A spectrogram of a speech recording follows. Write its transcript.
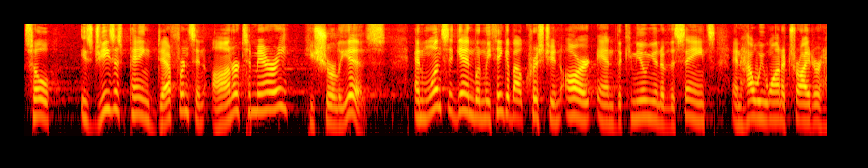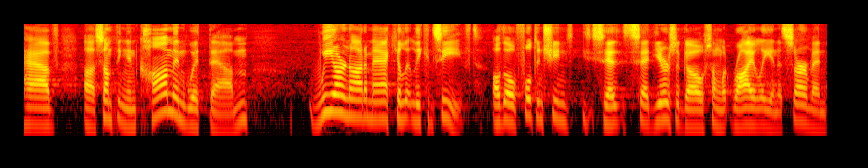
So, is Jesus paying deference and honor to Mary? He surely is. And once again, when we think about Christian art and the communion of the saints and how we want to try to have uh, something in common with them, we are not immaculately conceived. Although Fulton Sheen said, said, years ago, somewhat wryly in a sermon,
